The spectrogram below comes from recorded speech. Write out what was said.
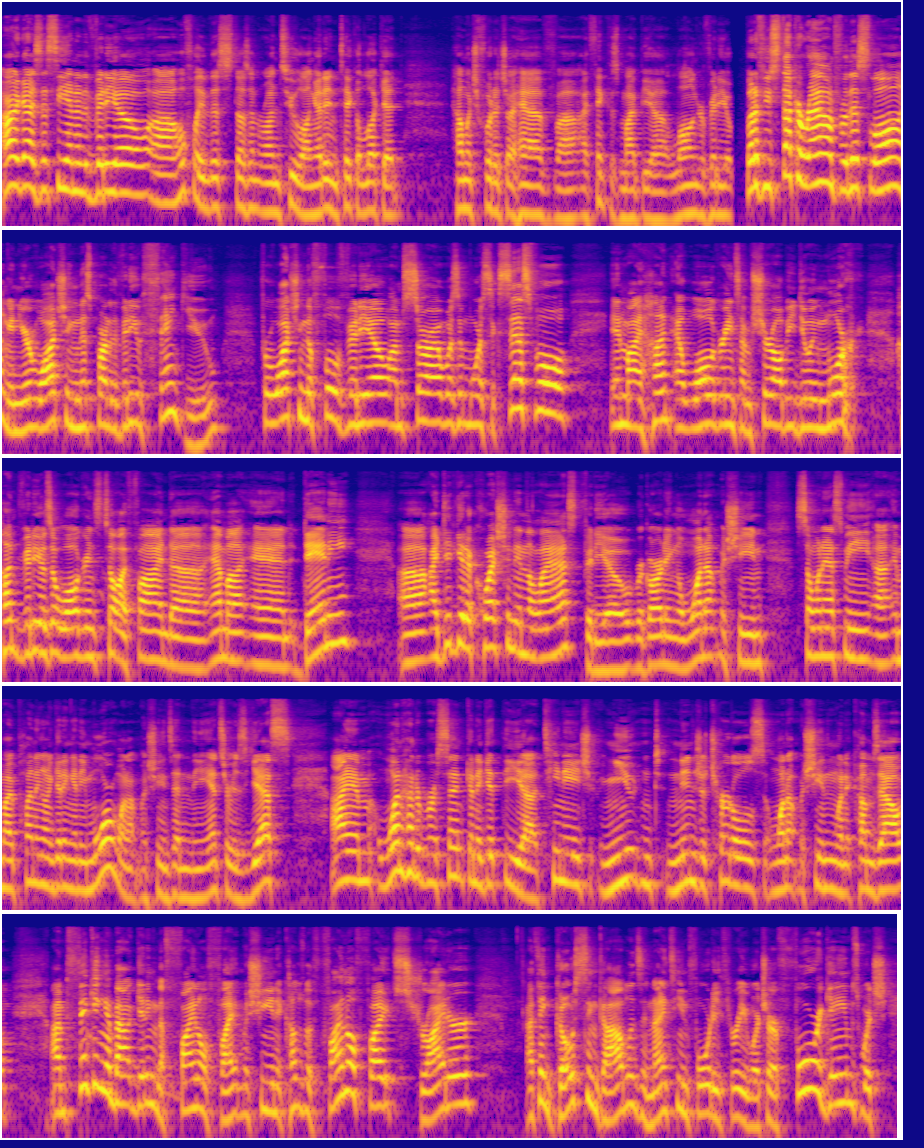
All right, guys, that's the end of the video. Uh, hopefully this doesn't run too long. I didn't take a look at how much footage I have. Uh, I think this might be a longer video. But if you stuck around for this long and you're watching this part of the video, thank you for watching the full video. I'm sorry I wasn't more successful in my hunt at Walgreens. I'm sure I'll be doing more hunt videos at Walgreens until I find uh, Emma and Dani. Uh, I did get a question in the last video regarding a one-up machine. Someone asked me, uh, am I planning on getting any more one-up machines? And the answer is yes. I am 100% going to get the uh, Teenage Mutant Ninja Turtles one-up machine when it comes out. I'm thinking about getting the Final Fight machine. It comes with Final Fight Strider, I think Ghosts and Goblins in 1943, which are four games which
